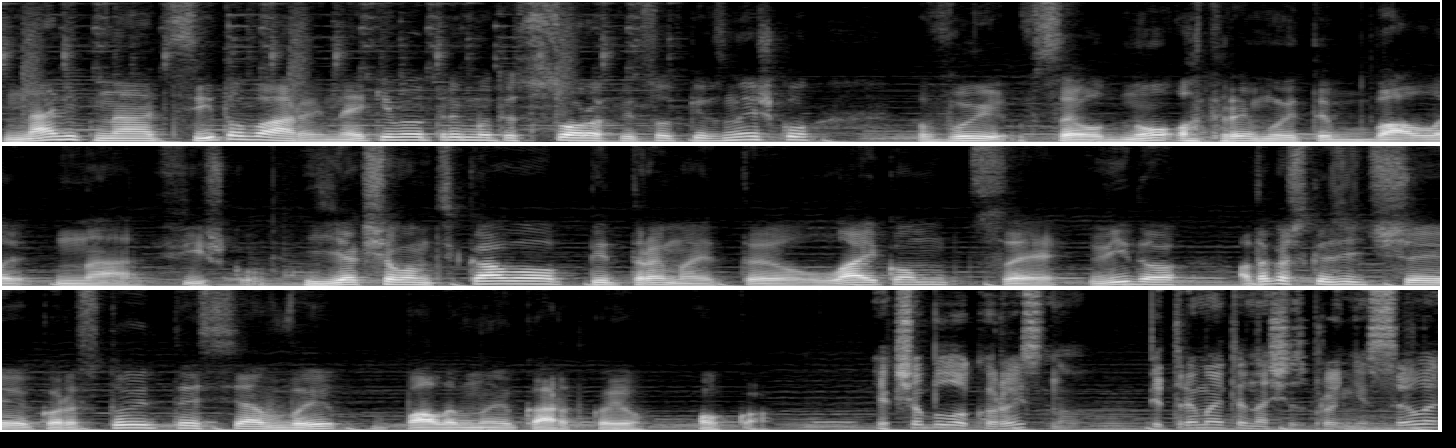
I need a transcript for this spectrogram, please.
навіть на ці товари, на які ви отримуєте 40% знижку, ви все одно отримуєте бали на фішку. Якщо вам цікаво, підтримайте лайком це відео, а також скажіть, чи користуєтеся ви паливною карткою ОКО. Якщо було корисно, підтримайте наші збройні сили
